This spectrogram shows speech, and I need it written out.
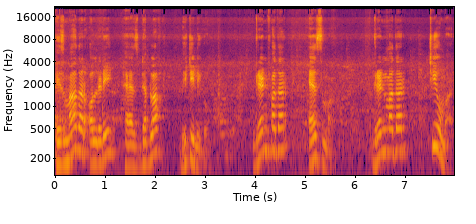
His mother already has developed vitiligo. Grandfather asthma. Grandmother tumor.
